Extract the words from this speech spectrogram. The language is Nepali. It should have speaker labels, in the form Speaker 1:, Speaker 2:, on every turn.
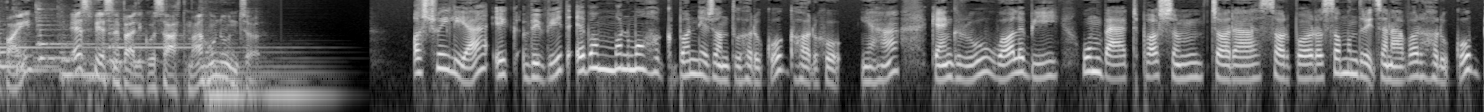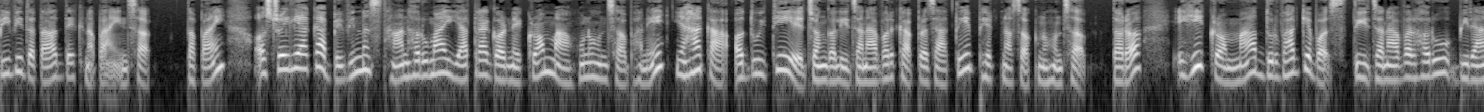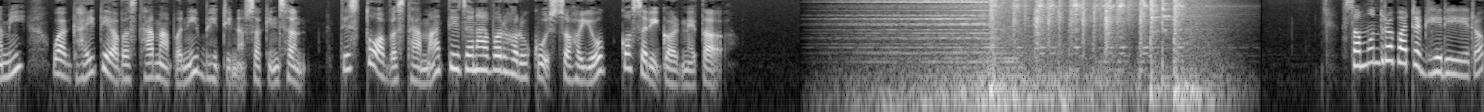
Speaker 1: नेपालीको साथमा हुनुहुन्छ।
Speaker 2: अस्ट्रेलिया एक विविध एवं मनमोहक वन्य जन्तुहरूको घर हो। यहाँ क्याङ्गरू वालबी उम्ब्याट पसम चरा सर्प र समुद्री जनावरहरूको विविधता देख्न पाइन्छ। तपाई अस्ट्रेलियाका विभिन्न स्थानहरूमा यात्रा गर्ने क्रममा हुनुहुन्छ भने यहाँका अद्वितीय जंगली जनावरका प्रजाति भेट्न सक्नुहुन्छ। तर यही क्रममा दुर्भाग्यवश ती जनावरहरू बिरामी वा घाइते अवस्थामा पनि भेटिन सकिन्छन्। त्यस्तो अवस्थामा ती जनावरहरूको सहयोग कसरी गर्ने त?
Speaker 3: समुद्रबाट घेरिएर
